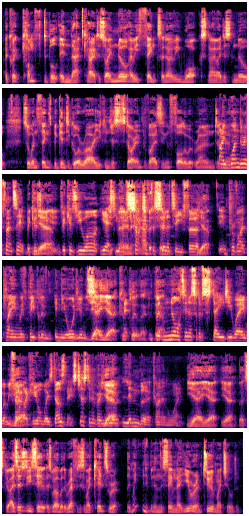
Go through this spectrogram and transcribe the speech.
I'm quite comfortable in that character. So I know how he thinks. I know how he walks now. I just know. So when things begin to go awry, you can just start improvising and follow it round. And, I um, wonder if that's it because Yeah. because you are yes you I have such a facility him. for Yeah. improvise playing with people in, in the audience Yeah, yeah, completely. but yeah. not in a sort of stagey way where we felt Yeah. like he always does this just in a very lim- limber kind of a way Yeah, yeah, yeah. That's good. It's interesting you say as well about the references. My kids were, they might even have been in the same night you were in, two of my children.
